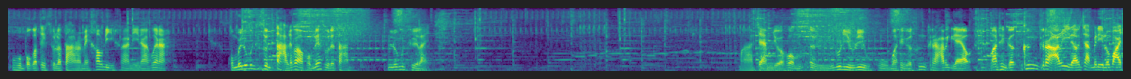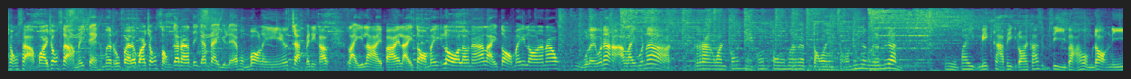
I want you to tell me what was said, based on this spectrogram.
โอ้โหปกติสุลต่านมันไม่เข้าดีขนาดนี้นะเพื่อนนะผมไม่รู้มันคือสุลต่านหรือเปล่าผมเรียกสุลต่านไม่รู้มันคืออะไร มาแจมอยู่ครับผมเออดูดิดูดิโอ้โหมาถึงก็ครึ่งกราฟอีกแล้ว มาถึงก็ครึ่งกราฟอีกแล้วจัดไปดิแล้ววายช่องสามวายช่องสามไม่แตกให้มันรู้ไปแล้ววายช่องสองการันตีการแตกอยู่แล้วผมบอกแล้วจัดไปดิครับไหลไหลไปไหลต่อไม่รอแล้วนะ ไหลต่อไม่รอแล้วนะโอ้โหอะไรวะน่ะอะไรวะน่ะรางวัลก้อนใหญ่ก้อนโตมาแบบต่ออย่างต่อเนื่องเลยเพื่อนโอ้ไปอีก mega ไปอีกร้อยเก้าสิบสี่บาทผมดอกนี้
